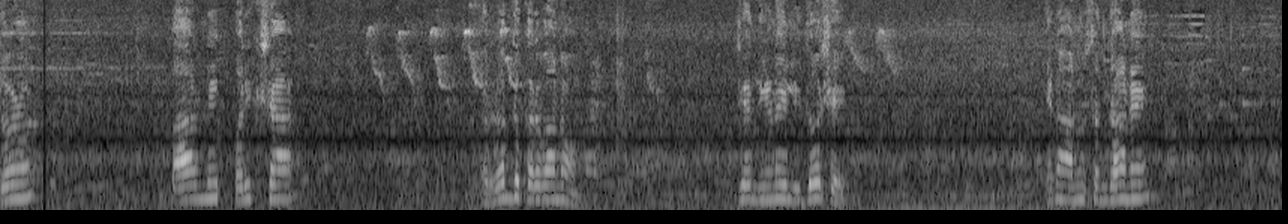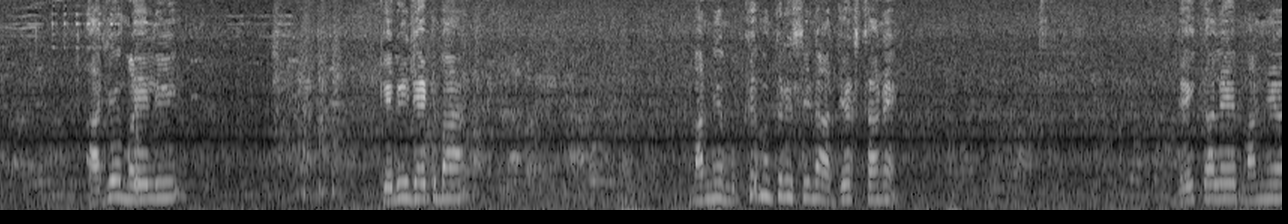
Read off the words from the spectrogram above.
ધોરણ બારની પરીક્ષા રદ કરવાનો જે નિર્ણય લીધો છે એના અનુસંધાને આજે મળેલી કેબિનેટમાં માન્ય મુખ્યમંત્રીશ્રીના અધ્યક્ષસ્થાને ગઈકાલે માન્ય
